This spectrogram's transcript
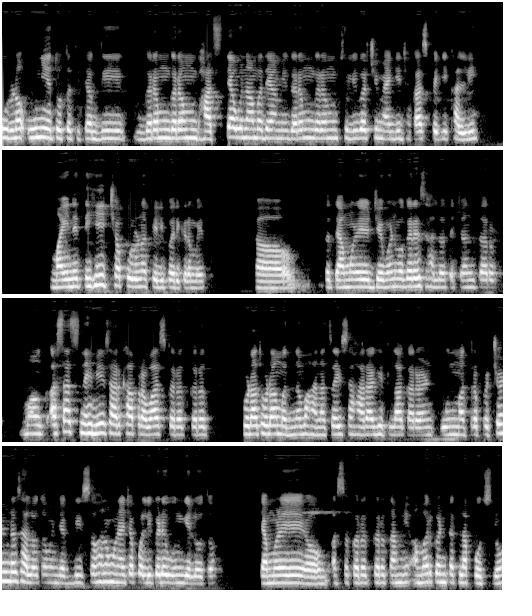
पूर्ण ऊन येत होतं तिथे. अगदी गरम गरम भाजत्या उन्हामध्ये आम्ही गरम गरम चुलीवरची मॅगी झकासपैकी खाल्ली. माईने तीही इच्छा पूर्ण केली परिक्रमेत. अं, तर त्यामुळे जेवण वगैरे झालं. त्याच्यानंतर मग असाच नेहमीसारखा प्रवास करत करत थोडा थोडा मधनं वाहनाचाही सहारा घेतला. कारण ऊन मात्र प्रचंड झालं होतं. म्हणजे अगदी सहन होण्याच्या पलीकडे ऊन गेलो होतं. त्यामुळे असं करत करत आम्ही अमरकंटकला पोचलो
